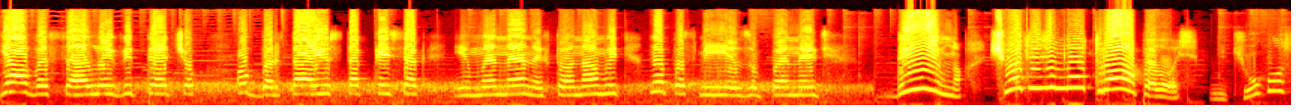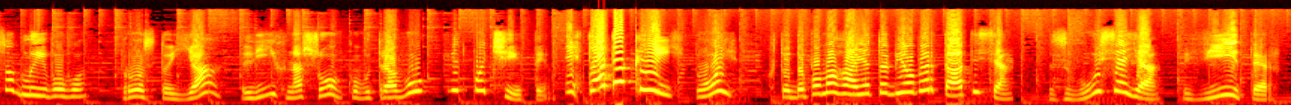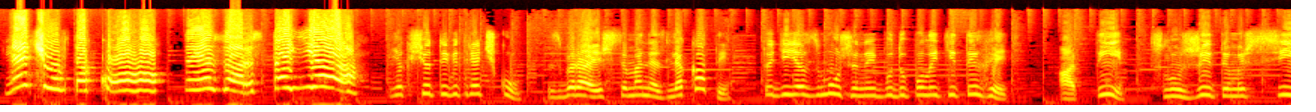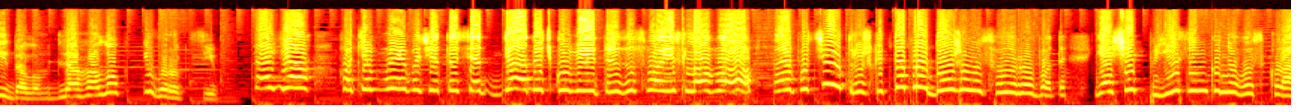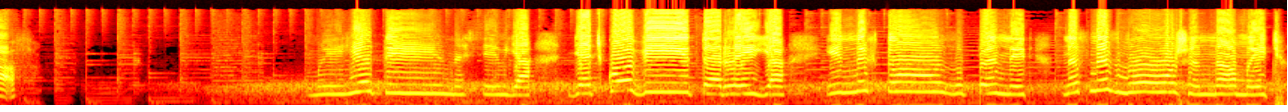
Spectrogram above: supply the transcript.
Я веселий вітрячок, обертаюсь так сяк, і мене ніхто на мить не посміє зупинить. Дивно, що це зі мною трапилось? Нічого особливого. Просто я ліг на шовкову траву відпочити. І хто такий? Той, хто допомагає тобі обертатися. Звуся я вітер. Не чув такого. Та я зараз. Якщо ти вітрячку збираєшся мене злякати, тоді я змушений буду полетіти геть, а ти служитимеш сідалом для галок і горобців. Та я хотів вибачитися дядечку вітрі за свої слова. Перепочив трошки та продовжимо свою роботу. Я ще пісеньку нову склав. Ми єдина сім'я, дядько вітер я, і ніхто зупинить нас не зможе на мить.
